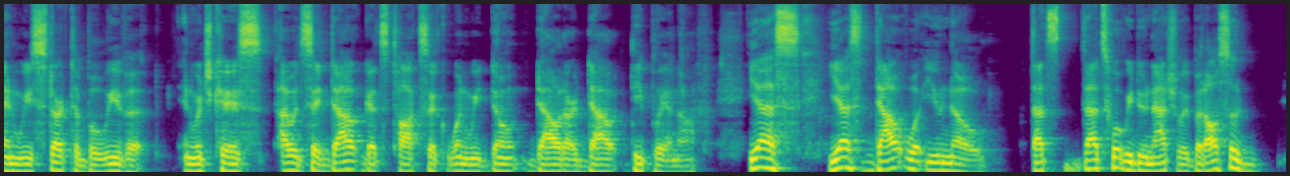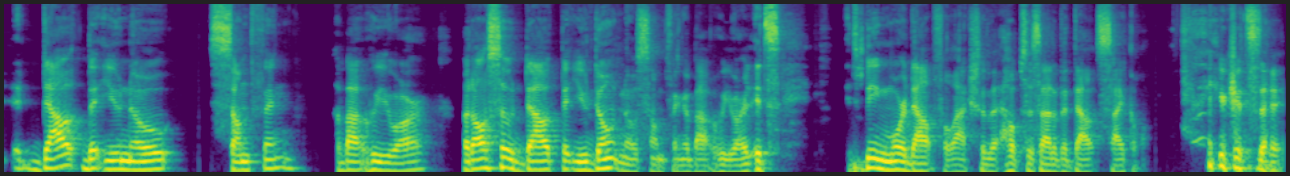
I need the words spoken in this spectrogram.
and we start to believe it. In which case, I would say doubt gets toxic when we don't doubt our doubt deeply enough. Yes, yes, doubt what you know. That's that's what we do naturally, but also doubt that you know something about who you are, but also doubt that you don't know something about who you are. It's it's being more doubtful actually that helps us out of the doubt cycle. you could say.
